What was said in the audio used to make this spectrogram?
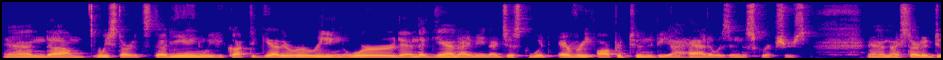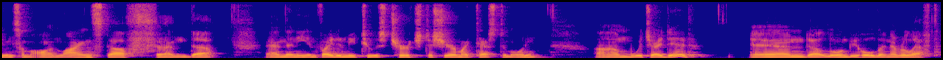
and um, we started studying. We got together. We were reading the word. And again, I mean, I just would, every opportunity I had, I was in the scriptures. And I started doing some online stuff and, uh, and then he invited me to his church to share my testimony, um, which I did. And uh, lo and behold, I never left.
